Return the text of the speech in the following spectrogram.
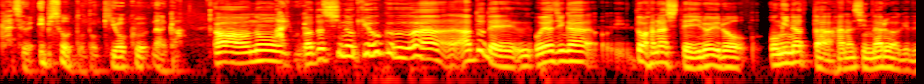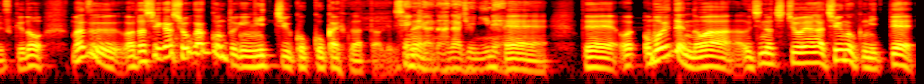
関するエピソードと記憶なんかああの私の記憶は後で親父がと話していろいろ補った話になるわけですけどまず私が小学校の時に日中国交回復があったわけですね。1972年、えー、で覚えてるのはうちの父親が中国に行って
